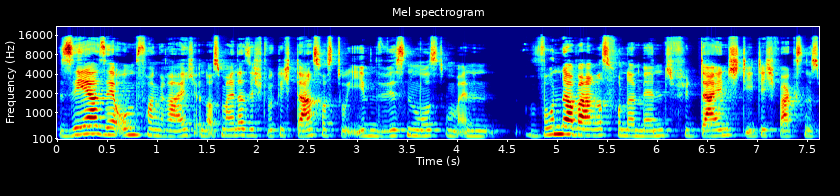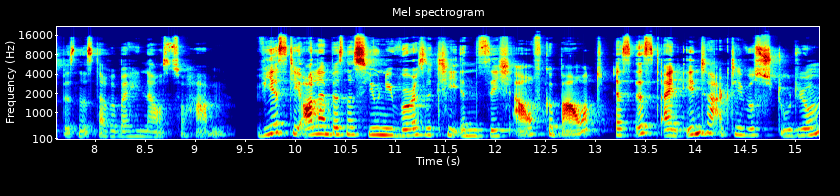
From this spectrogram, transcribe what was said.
sehr, sehr umfangreich und aus meiner Sicht wirklich das, was du eben wissen musst, um ein wunderbares Fundament für dein stetig wachsendes Business darüber hinaus zu haben. Wie ist die Online Business University in sich aufgebaut? Es ist ein interaktives Studium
